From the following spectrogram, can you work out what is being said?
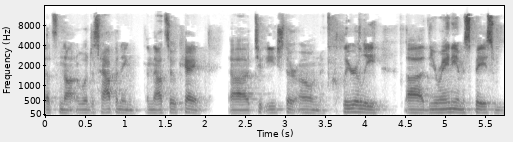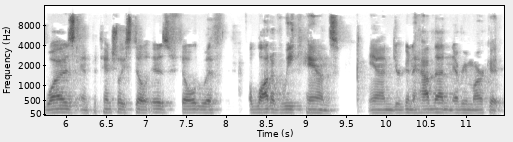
that's not what is happening and that's okay uh, to each their own. Clearly uh, the uranium space was and potentially still is filled with a lot of weak hands and you're going to have that in every market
